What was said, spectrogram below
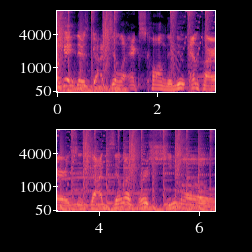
Okay, there's Godzilla X Kong, the new Empire. This is Godzilla vs. Shimo.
